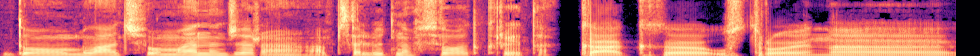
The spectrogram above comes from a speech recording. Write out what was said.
до младшего менеджера абсолютно все открыто. Как э, устроено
